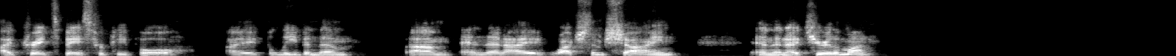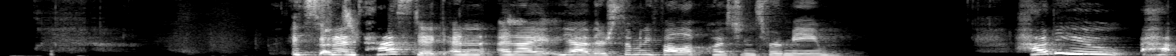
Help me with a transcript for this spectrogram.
I create space for people. I believe in them, um, and then I watch them shine, and then I cheer them on. It's That's... fantastic, and and I yeah, there's so many follow up questions for me. How do you? How,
